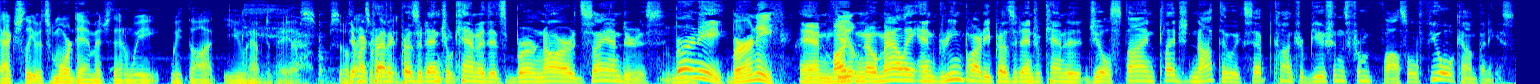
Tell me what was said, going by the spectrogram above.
actually it's more damage than we we thought. You have to pay us. So that's a good Democratic presidential candidates Bernard Sanders, Mm-hmm. Bernie, Bernie. and Martin O'Malley, and Green Party presidential candidate Jill Stein pledged not to accept contributions from fossil fuel companies.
